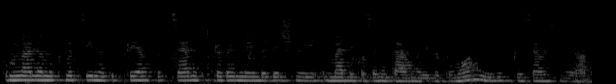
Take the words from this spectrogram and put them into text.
комунального некомерційного підприємства Центр первинної медичної медико-санітарної допомоги Мізуцької селищної ради?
